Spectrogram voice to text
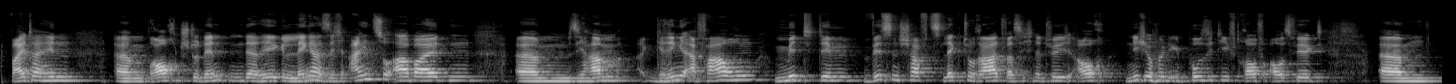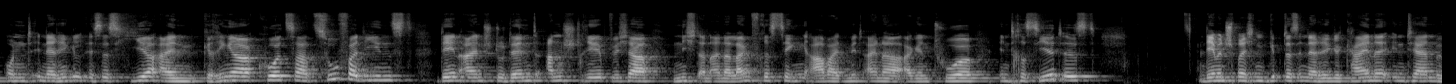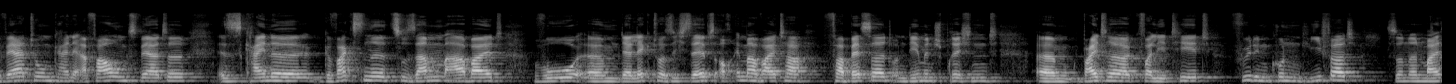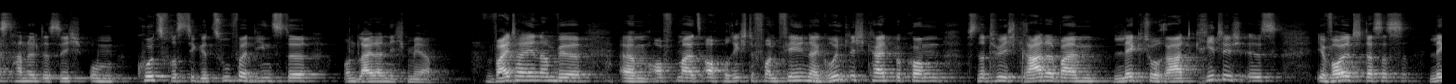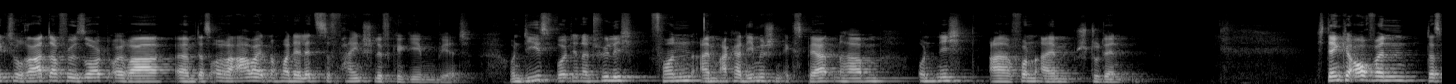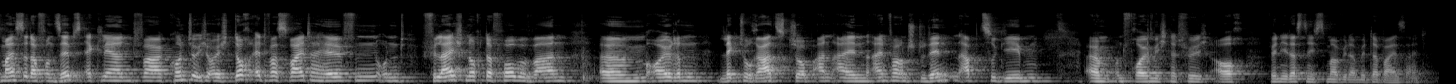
Weiterhin ähm, brauchen Studenten in der Regel länger, sich einzuarbeiten. Ähm, sie haben geringe Erfahrung mit dem Wissenschaftslektorat, was sich natürlich auch nicht unbedingt positiv darauf auswirkt. Ähm, und in der Regel ist es hier ein geringer, kurzer Zuverdienst, den ein Student anstrebt, welcher nicht an einer langfristigen Arbeit mit einer Agentur interessiert ist. Dementsprechend gibt es in der Regel keine internen Bewertungen, keine Erfahrungswerte. Es ist keine gewachsene Zusammenarbeit, wo ähm, der Lektor sich selbst auch immer weiter verbessert und dementsprechend ähm, weiterer Qualität für den Kunden liefert, sondern meist handelt es sich um kurzfristige Zuverdienste und leider nicht mehr. Weiterhin haben wir ähm, oftmals auch Berichte von fehlender Gründlichkeit bekommen, was natürlich gerade beim Lektorat kritisch ist. Ihr wollt, dass das Lektorat dafür sorgt, eurer, ähm, dass eurer Arbeit nochmal der letzte Feinschliff gegeben wird. Und dies wollt ihr natürlich von einem akademischen Experten haben und nicht äh, von einem Studenten. Ich denke, auch wenn das meiste davon selbsterklärend war, konnte ich euch doch etwas weiterhelfen und vielleicht noch davor bewahren, ähm, euren Lektoratsjob an einen einfachen Studenten abzugeben ähm, und freue mich natürlich auch, wenn ihr das nächste Mal wieder mit dabei seid.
